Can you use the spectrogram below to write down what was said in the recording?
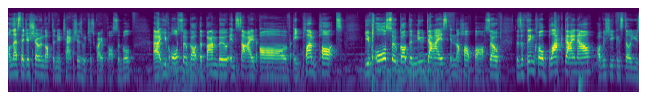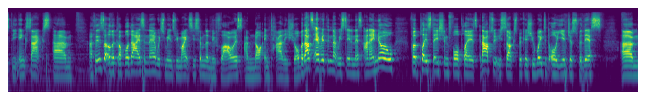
unless they're just showing off the new textures, which is quite possible. Uh, you've also got the bamboo inside of a plant pot. You've also got the new dyes in the hotbar. So There's a thing called black dye now. Obviously, you can still use the ink sacs. Um, I think there's other couple of dyes in there, which means we might see some of the new flowers. I'm not entirely sure. But that's everything that we've seen in this. And I know for PlayStation 4 players, it absolutely sucks because you waited all year just for this. Um,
